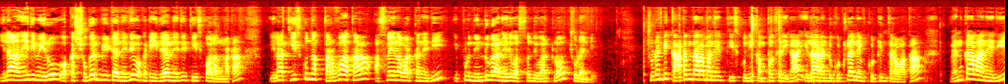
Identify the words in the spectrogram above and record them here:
ఇలా అనేది మీరు ఒక షుగర్ బీట్ అనేది ఒకటి ఇదే అనేది తీసుకోవాలన్నమాట. ఇలా తీసుకున్న తర్వాత అసలైన వర్క్ అనేది ఇప్పుడు నిండుగా అనేది వస్తుంది వర్క్లో చూడండి. చూడండి కాటన్ దారం అనేది తీసుకుని కంపల్సరీగా ఇలా రెండు కుట్లు అనేవి కుట్టిన తర్వాత వెనకాల అనేది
